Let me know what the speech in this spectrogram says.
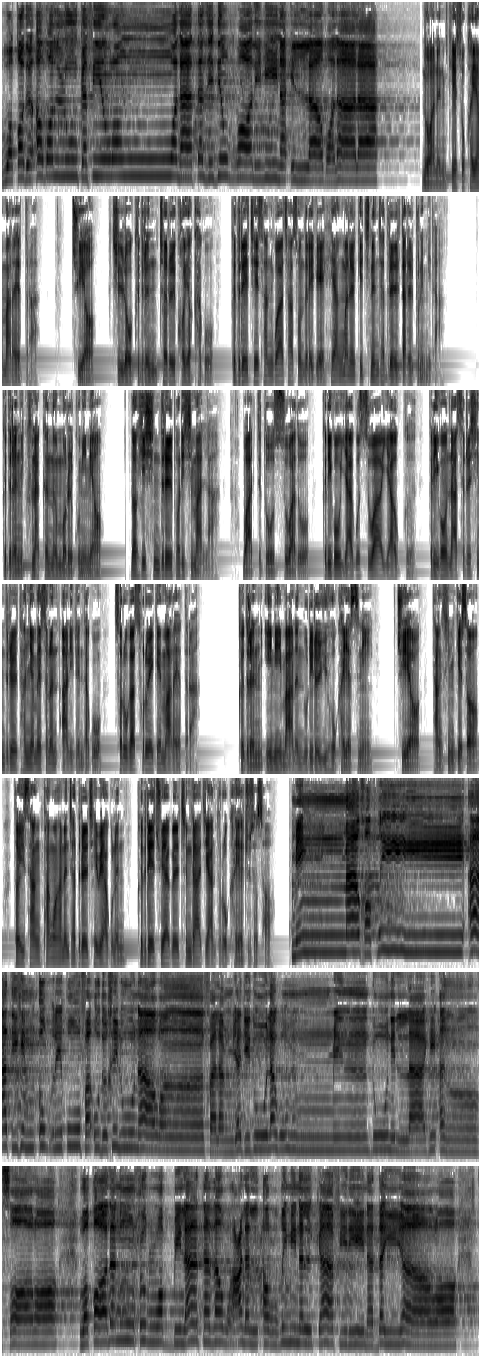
وقد أضلوا كثيرا ولا تزد الظالمين إلا ضلالا 노아는 계속하여 말하였더라. 주여, 실로 그들은 저를 거역하고 그들의 재산과 자손들에게 해악만을 끼치는 자들을 따를 뿐입니다. 그들은 크나큰 음모를 꾸미며 너희 신들을 버리지 말라. 와트도 수와도 그리고 야구스와 야우크 그리고 나스르 신들을 단념해서는 아니 된다고 서로가 서로에게 말하였더라. 그들은 이미 많은 무리를 유혹하였으니 주여 당신께서 더 이상 방황하는 자들을 제외하고는 그들의 죄악을 증가하지 않도록 하여 주소서. خطيئاتهم أغرقوا فأدخلوا نارا فلم يجدوا لهم من دون الله أنصارا. وقال نوح رب لا تذر على الأرض من الكافرين ديارا.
